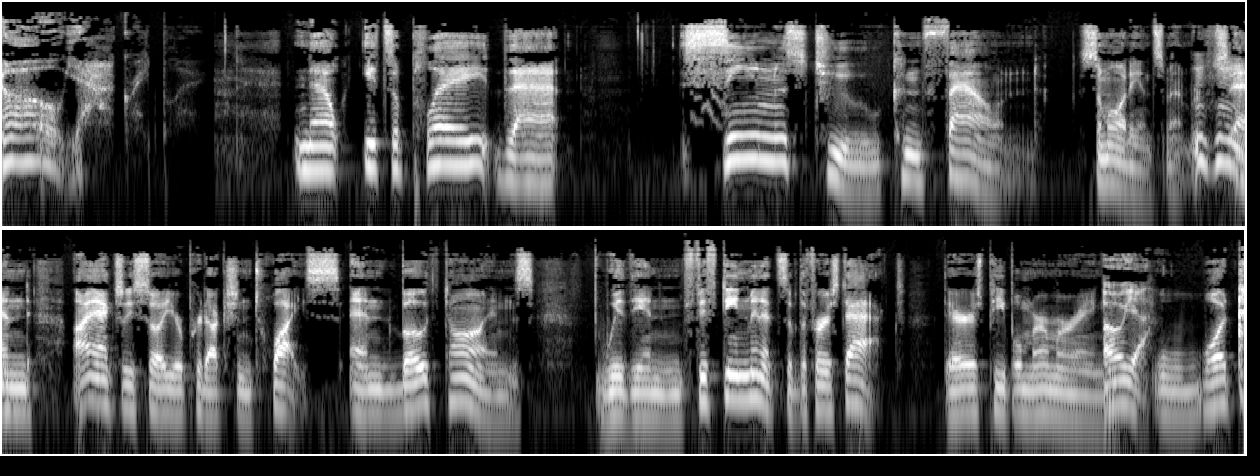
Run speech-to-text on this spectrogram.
oh yeah, great. Now, it's a play that seems to confound some audience members. Mm-hmm. And I actually saw your production twice, and both times within 15 minutes of the first act. There's people murmuring. Oh, yeah. what's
